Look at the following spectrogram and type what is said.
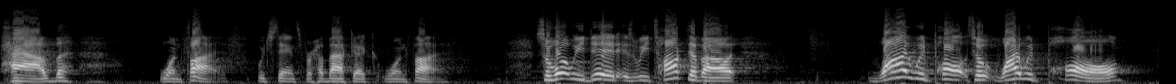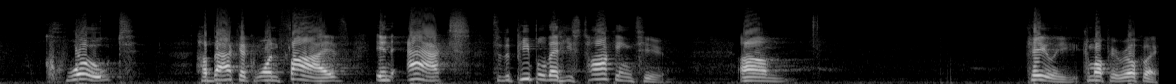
Hab 1.5, which stands for Habakkuk 1.5. So what we did is we talked about why would Paul, so why would Paul quote Habakkuk 1.5 in Acts to the people that he's talking to? Um, Kaylee, come up here real quick.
